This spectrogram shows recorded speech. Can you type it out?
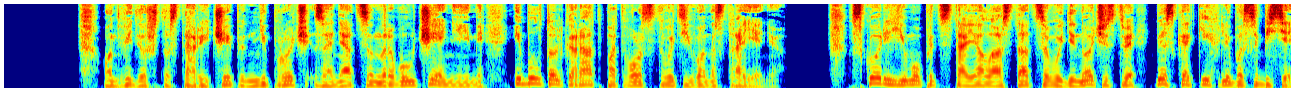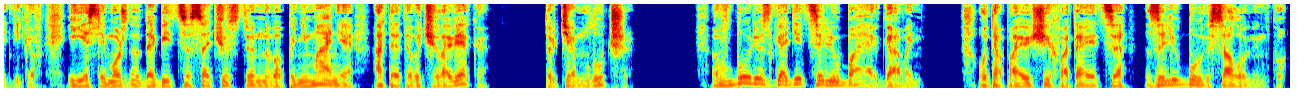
Он видел, что старый Чепин не прочь заняться нравоучениями и был только рад потворствовать его настроению. Вскоре ему предстояло остаться в одиночестве без каких-либо собеседников, и если можно добиться сочувственного понимания от этого человека, то тем лучше. В бурю сгодится любая гавань. Утопающий хватается за любую соломинку.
